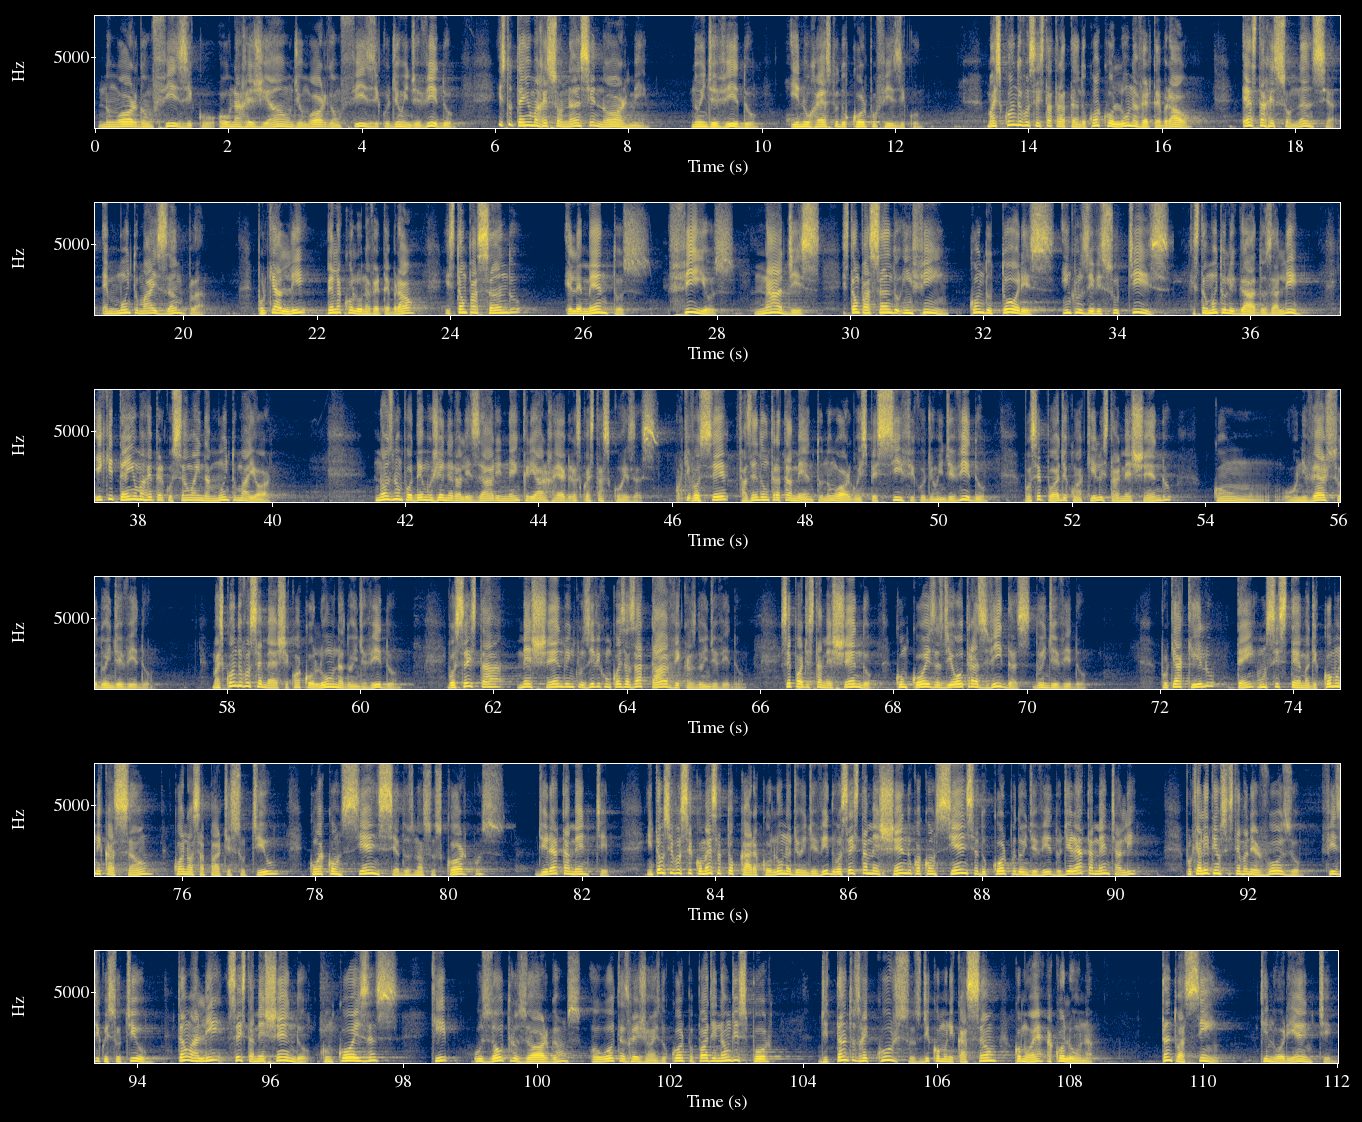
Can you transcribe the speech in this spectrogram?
num órgão físico ou na região de um órgão físico de um indivíduo, isto tem uma ressonância enorme no indivíduo e no resto do corpo físico. Mas quando você está tratando com a coluna vertebral, esta ressonância é muito mais ampla, porque ali, pela coluna vertebral, estão passando elementos, fios, nades, estão passando, enfim, condutores, inclusive sutis, que estão muito ligados ali e que têm uma repercussão ainda muito maior. Nós não podemos generalizar e nem criar regras com estas coisas. Porque você, fazendo um tratamento num órgão específico de um indivíduo, você pode com aquilo estar mexendo com o universo do indivíduo. Mas quando você mexe com a coluna do indivíduo, você está mexendo inclusive com coisas atávicas do indivíduo. Você pode estar mexendo com coisas de outras vidas do indivíduo porque aquilo tem um sistema de comunicação com a nossa parte sutil, com a consciência dos nossos corpos, diretamente. Então, se você começa a tocar a coluna de um indivíduo, você está mexendo com a consciência do corpo do indivíduo, diretamente ali. Porque ali tem um sistema nervoso, físico e sutil. Então, ali você está mexendo com coisas que os outros órgãos ou outras regiões do corpo podem não dispor. de tantos recursos de comunicação como é a coluna. Tanto assim que no Oriente,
